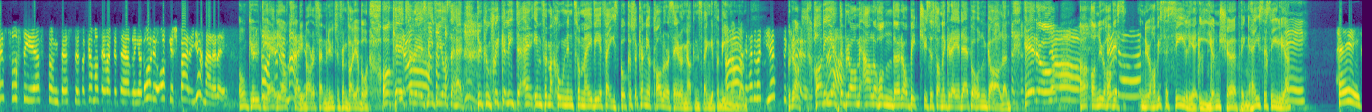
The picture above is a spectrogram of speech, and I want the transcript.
shcf.se så kan man se vart det är tävlingar. Då är det Åkersberga nära dig. Åh gud, det är det också. Det är bara fem minuter från var jag bor. Okej Ja! Therese, vi får göra så här. Du kan skicka lite eh, informationen till mig via Facebook och så kan jag kolla och se om jag kan svänga förbi någon Ja, gång. det hade varit jättekul. Bra. Ha det Bra. jättebra med alla hundar och bitches och såna grejer där på hundgalen. Hej då! Ja. och nu, har vi, Hej då! nu har vi Cecilia i Jönköping. Hej Cecilia! Hej. Hej!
